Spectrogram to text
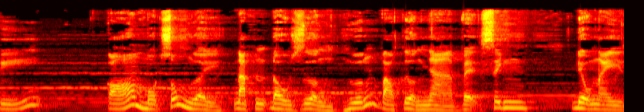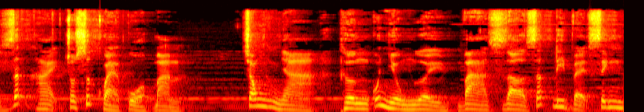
khí. Có một số người đặt đầu giường hướng vào tường nhà vệ sinh, điều này rất hại cho sức khỏe của bạn trong nhà, thường có nhiều người và giờ giấc đi vệ sinh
